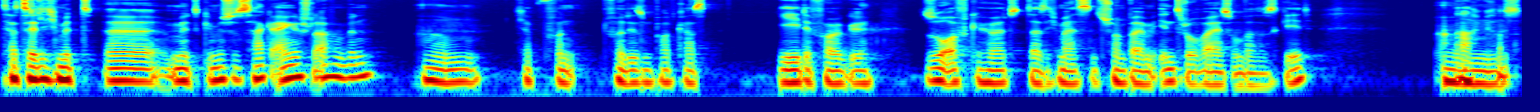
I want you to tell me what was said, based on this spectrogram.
tatsächlich mit, äh, mit gemischtes Hack eingeschlafen bin. Ähm, ich habe von, von diesem Podcast jede Folge so oft gehört, dass ich meistens schon beim Intro weiß, um was es geht. Ach, Ähm, krass.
